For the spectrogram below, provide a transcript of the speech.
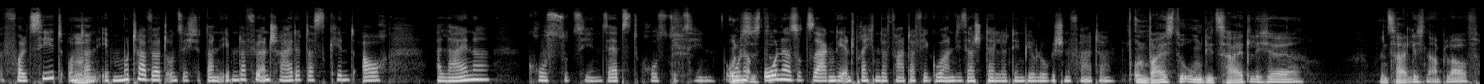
vollzieht und Mhm. dann eben Mutter wird und sich dann eben dafür entscheidet, das Kind auch alleine großzuziehen, selbst großzuziehen, ohne, ohne sozusagen die entsprechende Vaterfigur an dieser Stelle, den biologischen Vater. Und weißt du um die zeitliche, den zeitlichen Ablauf?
